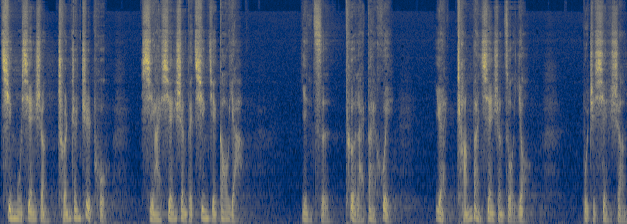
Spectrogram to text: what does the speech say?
倾慕先生纯真质朴，喜爱先生的清洁高雅，因此特来拜会，愿常伴先生左右。不知先生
